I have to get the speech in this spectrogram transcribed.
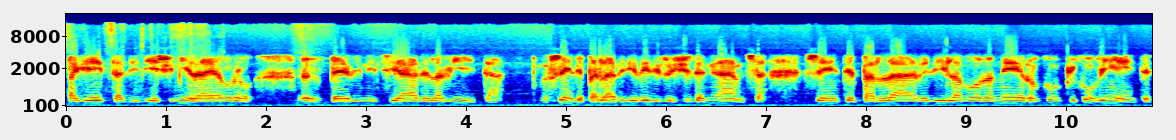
paghetta di 10.000 euro eh, per iniziare la vita, sente parlare di reddito di cittadinanza, sente parlare di lavoro nero più conveniente,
